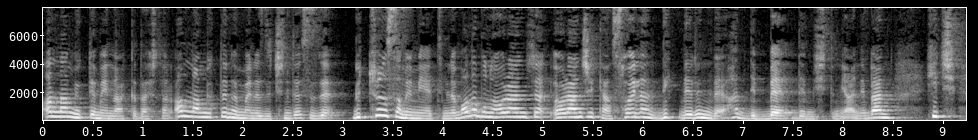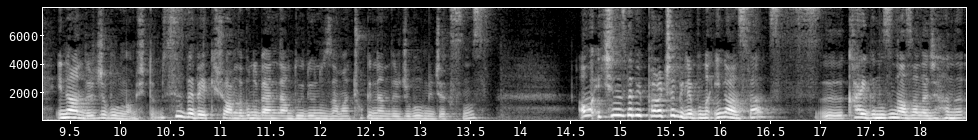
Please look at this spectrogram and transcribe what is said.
Anlam yüklemeyin arkadaşlar. Anlam yüklememeniz için de size bütün samimiyetimle bana bunu öğrenci, öğrenciyken söylendiklerinde hadi be demiştim. Yani ben hiç inandırıcı bulmamıştım. Siz de belki şu anda bunu benden duyduğunuz zaman çok inandırıcı bulmayacaksınız. Ama içinizde bir parça bile buna inansa e, kaygınızın azalacağını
